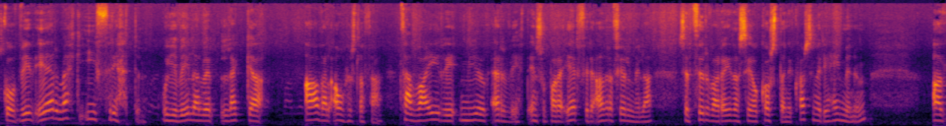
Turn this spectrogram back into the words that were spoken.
Sko, við erum ekki í fréttum og ég vil alveg leggja aðal áherslu á það. Það væri mjög erfitt eins og bara er fyrir aðra fjölmiðla sem þurfa að reyða sig á kostanir hvað sem er í heiminum að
